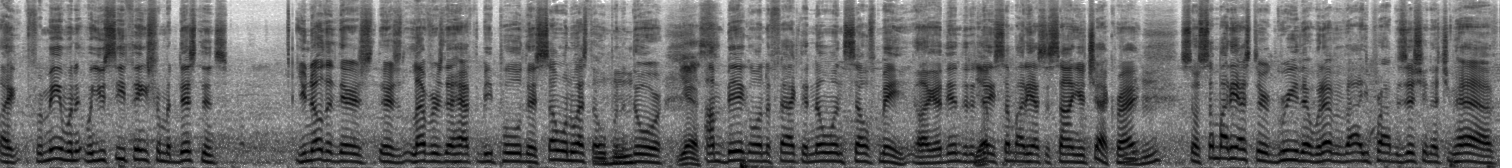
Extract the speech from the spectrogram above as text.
like for me when when you see things from a distance, you know that there's there's levers that have to be pulled. There's someone who has to open the door. Mm-hmm. Yes. I'm big on the fact that no one's self-made. Like at the end of the Yep. Mm-hmm. day, somebody has to sign your check, right? So somebody has to agree that whatever value proposition that you have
